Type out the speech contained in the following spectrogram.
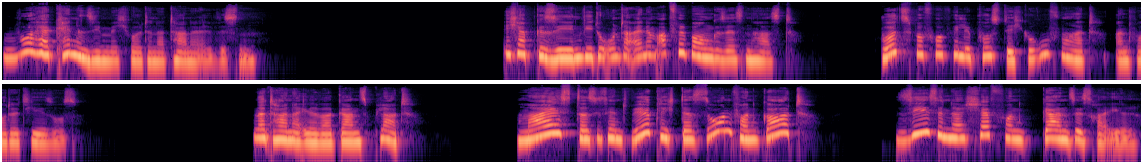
Woher kennen Sie mich? wollte Nathanael wissen. Ich habe gesehen, wie du unter einem Apfelbaum gesessen hast. Kurz bevor Philippus dich gerufen hat, antwortet Jesus. Nathanael war ganz platt. Meister, Sie sind wirklich der Sohn von Gott. Sie sind der Chef von ganz Israel.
